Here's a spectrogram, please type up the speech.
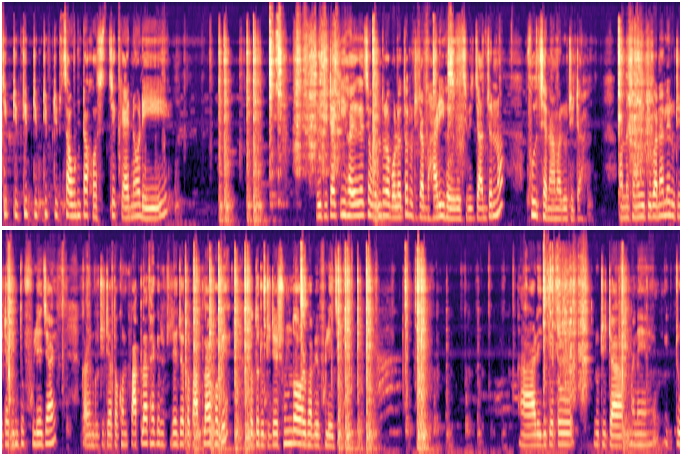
টিপ টিপ টিপ টিপ টিপ টিপ সাউন্ডটা হচ্ছে কেন রে? রুটিটা কি হয়ে গেছে বন্ধুরা বলো তো? রুটিটা ভারী হয়ে গেছে যার জন্য ফুলছে না আমার রুটিটা। অন্য সময় রুটি বানালে রুটিটা কিন্তু ফুলে যায়, কারণ রুটিটা তখন পাতলা থাকে, রুটিটা যত পাতলা হবে, তত রুটিটা সুন্দরভাবে ফুলে যায়। আর এদিকে তো রুটিটা মানে একটু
